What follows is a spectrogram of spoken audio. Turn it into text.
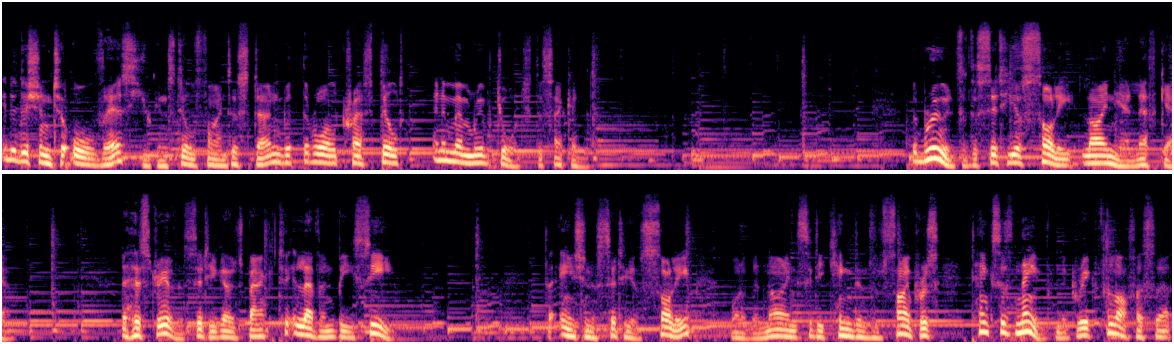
In addition to all this, you can still find a stone with the royal crest built in a memory of George II. The ruins of the city of Soli lie near Lefke. The history of the city goes back to 11 BC. The ancient city of Soli, one of the nine city kingdoms of Cyprus, takes its name from the Greek philosopher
